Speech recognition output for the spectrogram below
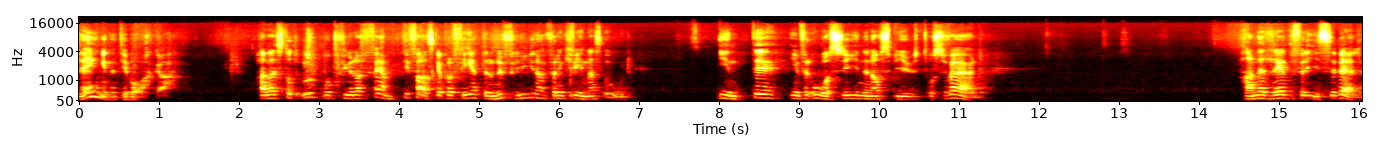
regn tillbaka. Han hade stått upp mot 450 falska profeter och nu flyr han för en kvinnas ord. Inte inför åsynen av spjut och svärd. Han är rädd för Isabel.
